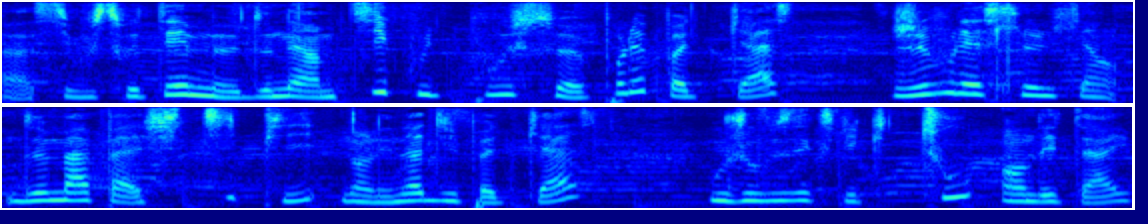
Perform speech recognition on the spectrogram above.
Euh, si vous souhaitez me donner un petit coup de pouce pour le podcast, je vous laisse le lien de ma page Tipeee dans les notes du podcast où je vous explique tout en détail,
